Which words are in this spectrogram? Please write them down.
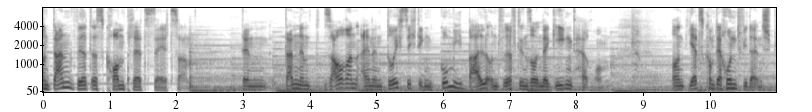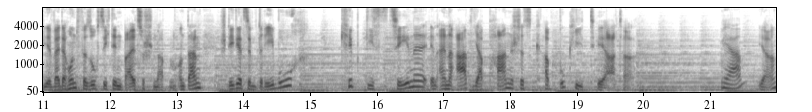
Und dann wird es komplett seltsam. Denn dann nimmt Sauron einen durchsichtigen Gummiball und wirft ihn so in der Gegend herum. Und jetzt kommt der Hund wieder ins Spiel, weil der Hund versucht, sich den Ball zu schnappen. Und dann steht jetzt im Drehbuch, kippt die Szene in eine Art japanisches Kabuki-Theater. Ja. Ja.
